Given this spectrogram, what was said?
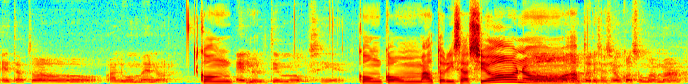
he tatuado algún menor. ¿Con, El último, sí. con, con autorización No, o...? con autorización con su mamá.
